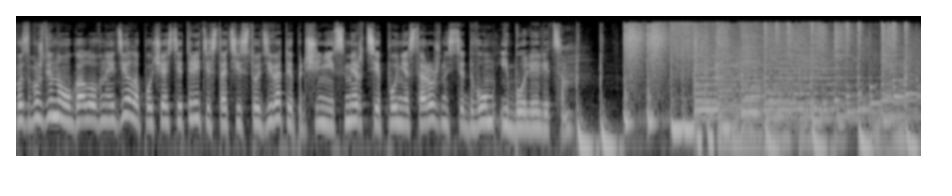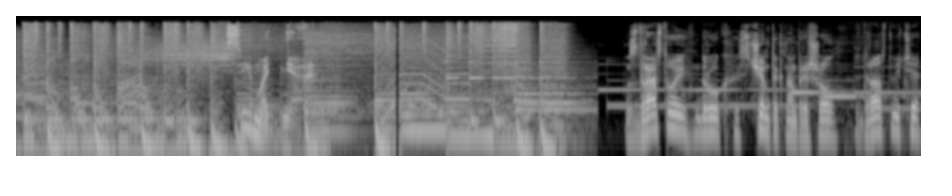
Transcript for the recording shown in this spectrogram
Возбуждено уголовное дело по части 3 статьи 109 о причине смерти по неосторожности двум и более лицам. Тема дня. Здравствуй, друг. С чем ты к нам пришел? Здравствуйте.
